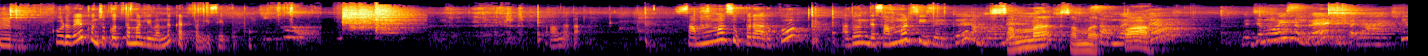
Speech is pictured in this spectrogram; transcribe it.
ம் கூடவே கொஞ்சம் கொத்தமல்லி வந்து கட் பண்ணி சேர்த்துப்போம். அவ்வளோதான் செம்ம சூப்பராக இருக்கும். அதுவும் இந்த சம்மர் சீசனுக்கு நம்ம செம்ம சம்மர் பா. நிஜமாவே சொல்கிறேன் இப்போ நான் ஆக்சுவலி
